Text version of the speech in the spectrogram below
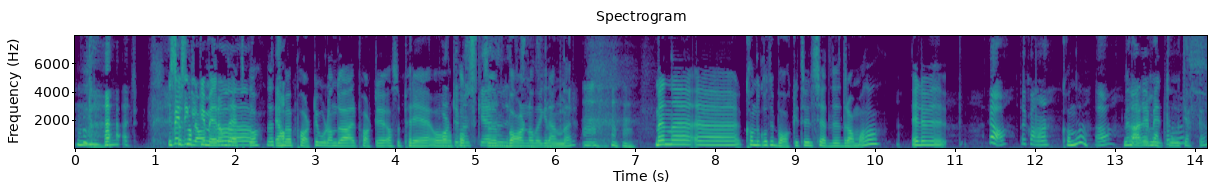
Vi skal snakke mer om det etterpå. Dette Ja. med party, hvordan du er party, altså pre og postbarn post, rett og det greiene der. Men uh, kan du gå tilbake til kjedelig drama, da? Eller Ja, det kan jeg. kan du? Ja, Men er det med tungt hjerte?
